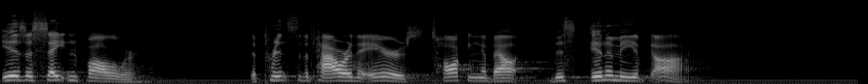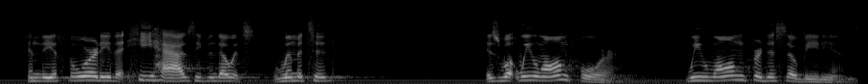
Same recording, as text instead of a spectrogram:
is a Satan follower. The prince of the power of the air is talking about this enemy of God and the authority that he has, even though it's limited, is what we long for. We long for disobedience.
